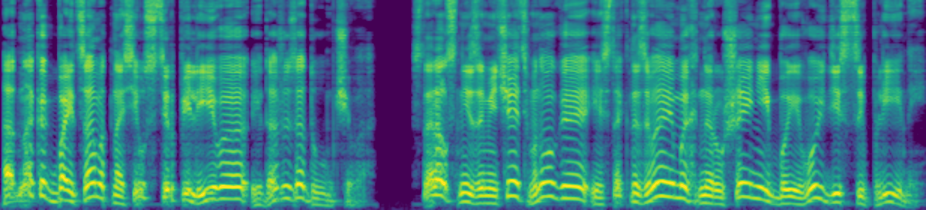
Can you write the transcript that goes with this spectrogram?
Однако к бойцам относился терпеливо и даже задумчиво. Старался не замечать многое из так называемых нарушений боевой дисциплины,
